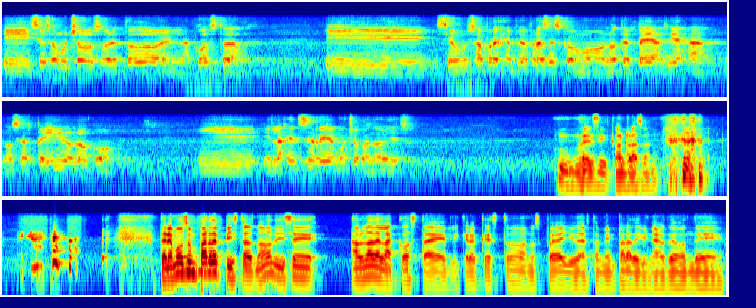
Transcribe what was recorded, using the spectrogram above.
Y se usa mucho sobre todo en la costa. Y se usa, por ejemplo, en frases como no te peas, vieja, no seas peído, loco. Y, y la gente se ríe mucho cuando oye eso. Sí, con razón. Tenemos un par de pistas, ¿no? Dice, habla de la costa él, y creo que esto nos puede ayudar también para adivinar de dónde,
